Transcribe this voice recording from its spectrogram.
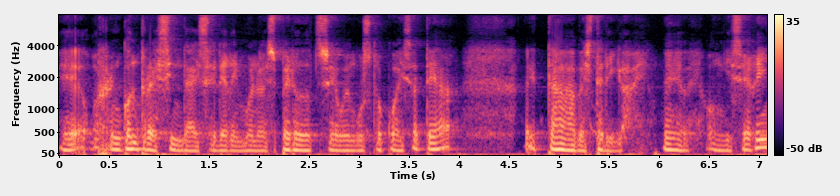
e, horren kontra ezin da ez ere bueno, espero dut zeuen gustokoa izatea, eta besterik gabe, e, ongi segi,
